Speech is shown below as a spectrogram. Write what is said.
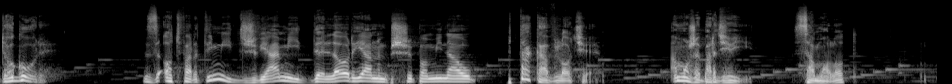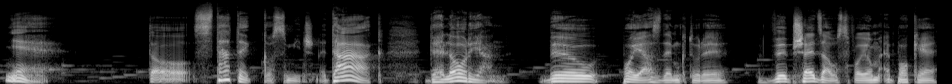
do góry. Z otwartymi drzwiami DeLorean przypominał ptaka w locie. A może bardziej samolot? Nie. To statek kosmiczny. Tak, DeLorean był pojazdem, który wyprzedzał swoją epokę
